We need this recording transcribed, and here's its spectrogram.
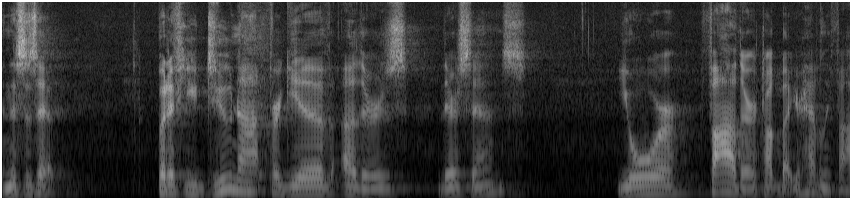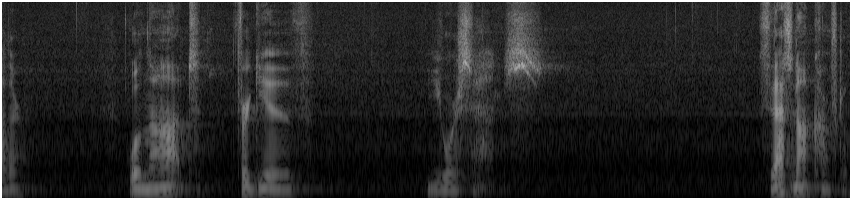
And this is it. But if you do not forgive others their sins, your Father, talk about your Heavenly Father, will not forgive your sins. See, that's not comfortable.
